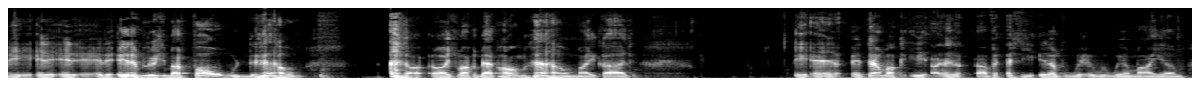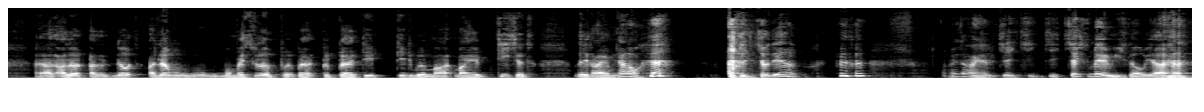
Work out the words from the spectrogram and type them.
it, it, it, it, I'm losing my phone now. I was walking back home. oh my god. Sounds like I, I've actually ended up where my um I, I don't I don't I don't want my shirt but but, but I did, did wear my my t-shirt like I am now. so there. I know just, just married though yeah.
